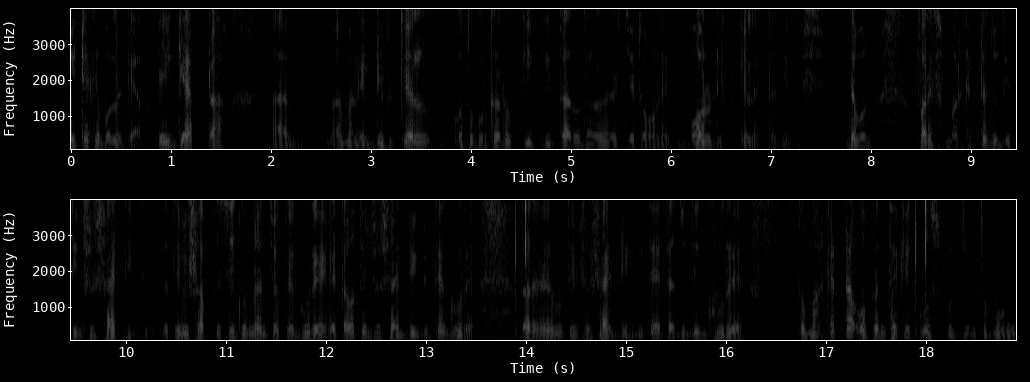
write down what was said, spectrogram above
এইটাকে বলে গ্যাপ এই গ্যাপটা মানে ডিফিকাল্ট কত প্রকার কি কি, তার উদাহরণের চেয়ে এটা অনেক বড় ডিফিকাল্ট একটা জিনিস। যেমন ফরেক্স মার্কেটটা যদি তিনশো ষাট ডিগ্রি পৃথিবীর সব কিছুই ঘূর্ণায়ন চক্রে ঘুরে, এটাও তিনশো ষাট ডিগ্রিতে ঘুরে। ধরেন এরকম তিনশো ষাট ডিগ্রিতে এটা যদি ঘুরে, তো মার্কেটটা ওপেন থেকে ক্লোজ পর্যন্ত মুভিং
